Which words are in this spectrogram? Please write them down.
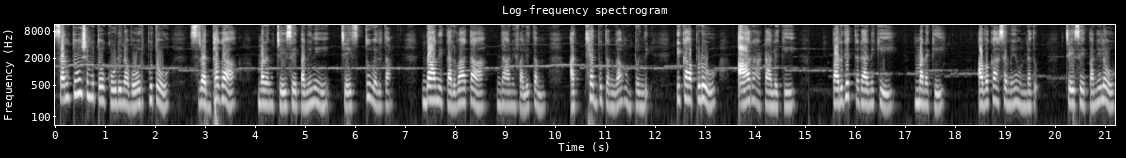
సంతోషముతో కూడిన ఓర్పుతో శ్రద్ధగా మనం చేసే పనిని చేస్తూ వెళ్తాం. దాని తర్వాత దాని ఫలితం అత్యద్భుతంగా ఉంటుంది. ఇక అప్పుడు ఆరాటాలకి పరిగెత్తడానికి మనకి అవకాశమే ఉండదు. చేసే పనిలో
